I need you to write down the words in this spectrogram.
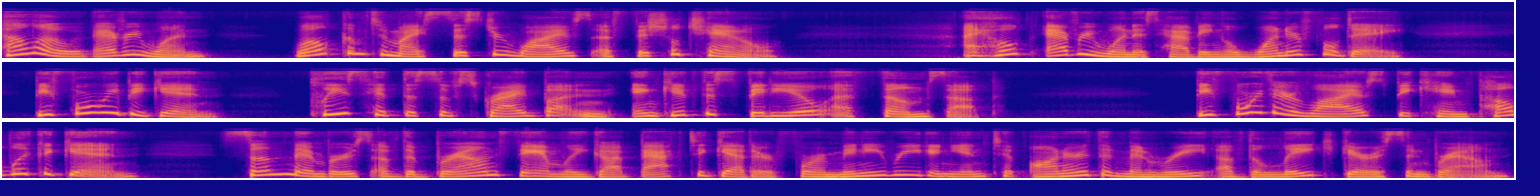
Hello, everyone. Welcome to my Sister Wives official channel. I hope everyone is having a wonderful day. Before we begin, please hit the subscribe button and give this video a thumbs up. Before their lives became public again, some members of the Brown family got back together for a mini reunion to honor the memory of the late Garrison Brown.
